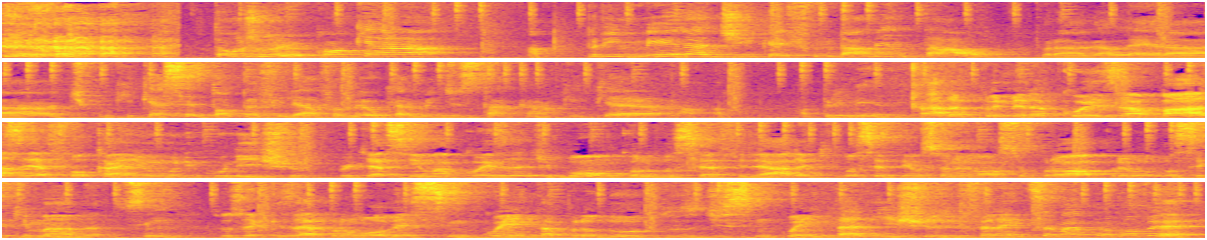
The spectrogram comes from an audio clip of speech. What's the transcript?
Então, Júnior, qual que é a, a primeira dica e fundamental pra galera tipo, que quer ser top afiliado? Fala, meu, eu quero me destacar. O que, que é a, a- a primeira? Cara, a primeira coisa, a base é focar em um único nicho. Porque assim, uma coisa de bom quando você é afiliado é que você tem o seu negócio próprio, você que manda. Sim. Se você quiser promover 50 produtos de 50 nichos diferentes, você vai promover.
